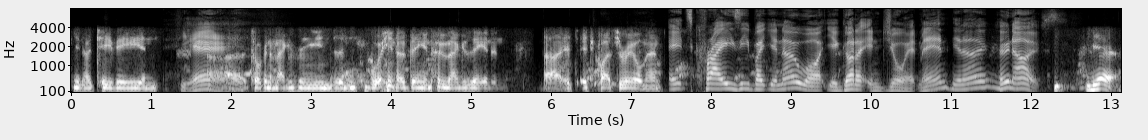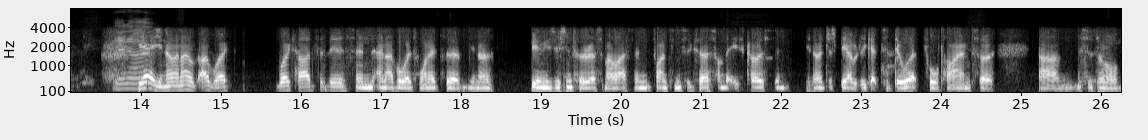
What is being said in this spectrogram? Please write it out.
you know, TV and Yeah. uh, talking to magazines and you know being in Who magazine and uh, it, it's quite surreal, man. It's crazy, but you know what? You got to enjoy it, man. You know, who knows? Yeah, You know? yeah, you know, and I, I worked worked hard for this, and and I've always wanted to you know be a musician for the rest of my life and find some success on the East Coast, and you know just be able to get to do it full time. So um, this is all.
